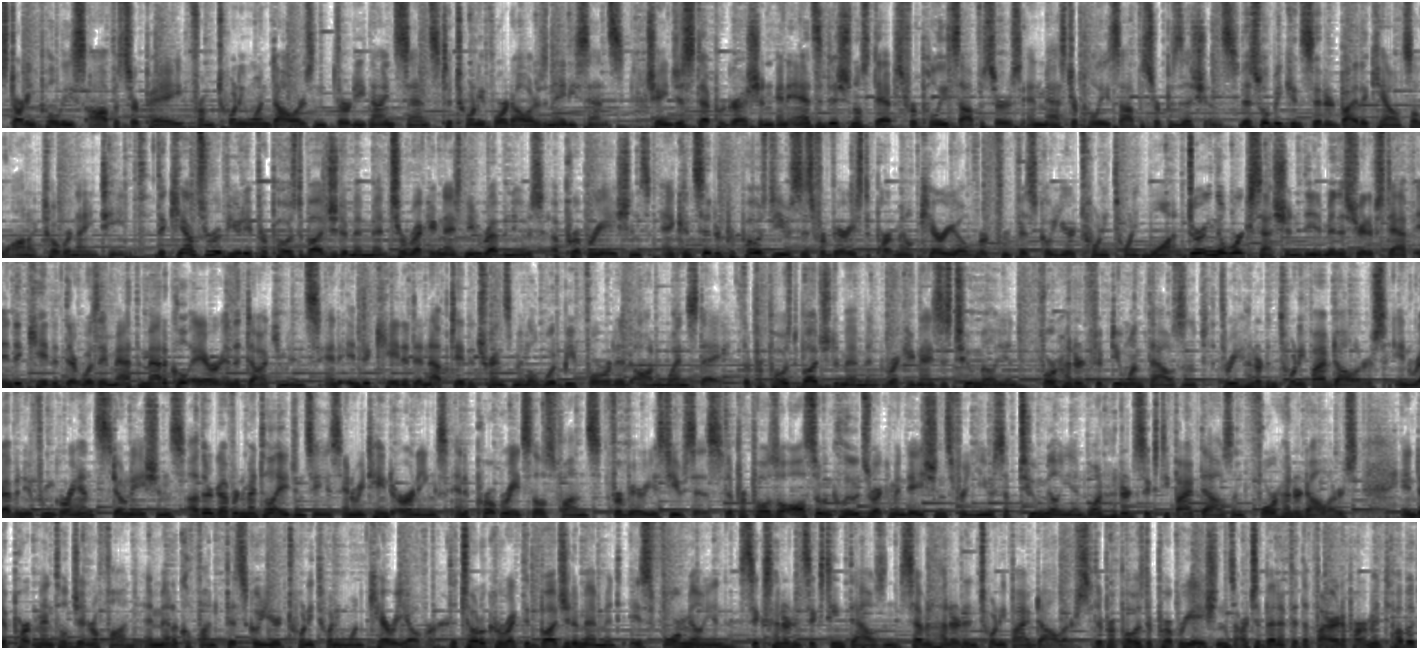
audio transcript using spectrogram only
starting police officer pay from $21.39 to $24.80, changes step progression, and adds additional steps for police officers and master police officer positions. This will be considered by the council on October 19th. The council reviewed a proposed budget amendment to recognize new revenues, appropriations, and consider proposed uses for various departmental carryover from fiscal year 2021. During the work session, the administrative staff indicated there was a mathematical error in the documents and indicated an updated transmittal would be forwarded on Wednesday. The proposed budget amendment recognizes $2,451,325 in revenue from grants, donations, other governmental agencies, and retained earnings and appropriates those funds for various uses. The proposal also includes recommendations for use of $2,165,400 in departmental general fund and medical fund fiscal year 2021 carryover. The total corrected budget amendment is $4,616,725. The proposed appropriations are to benefit the fire department, public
